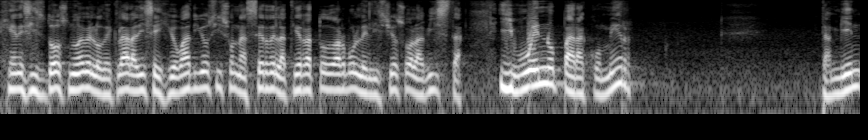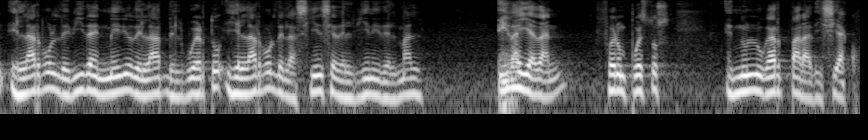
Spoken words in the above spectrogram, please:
Génesis 2.9 lo declara, dice, Jehová Dios hizo nacer de la tierra todo árbol delicioso a la vista y bueno para comer. También el árbol de vida en medio del, del huerto y el árbol de la ciencia del bien y del mal. Eva y Adán fueron puestos en un lugar paradisiaco,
